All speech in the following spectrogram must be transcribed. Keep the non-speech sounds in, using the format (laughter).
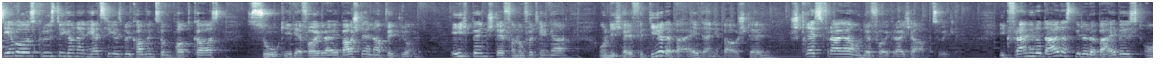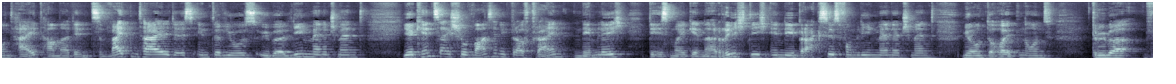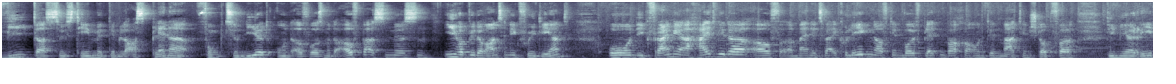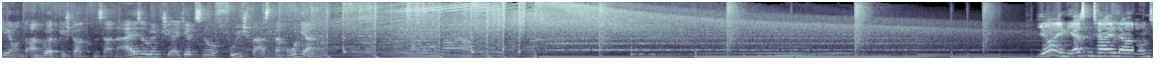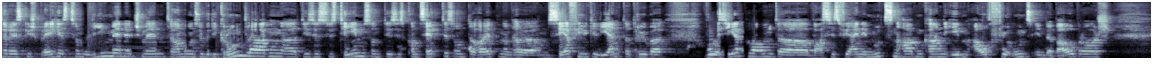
Servus, grüß dich und ein herzliches Willkommen zum Podcast So geht erfolgreiche Baustellenabwicklung. Ich bin Stefan Ufertinger und ich helfe dir dabei, deine Baustellen stressfreier und erfolgreicher abzuwickeln. Ich freue mich total, dass du wieder dabei bist und heute haben wir den zweiten Teil des Interviews über Lean Management. Ihr könnt euch schon wahnsinnig drauf freuen, nämlich diesmal gehen wir richtig in die Praxis vom Lean Management. Wir unterhalten uns darüber, wie das System mit dem Last Planner funktioniert und auf was wir da aufpassen müssen. Ich habe wieder wahnsinnig viel gelernt und ich freue mich auch heute wieder auf meine zwei Kollegen, auf den Wolf Blettenbacher und den Martin Stopfer, die mir Rede und Antwort gestanden sind. Also wünsche ich euch jetzt noch viel Spaß beim Ohren. Ja, im ersten Teil äh, unseres Gespräches zum Lean Management haben wir uns über die Grundlagen äh, dieses Systems und dieses Konzeptes unterhalten und haben sehr viel gelernt darüber, wo es herkommt, äh, was es für einen Nutzen haben kann, eben auch für uns in der Baubranche.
